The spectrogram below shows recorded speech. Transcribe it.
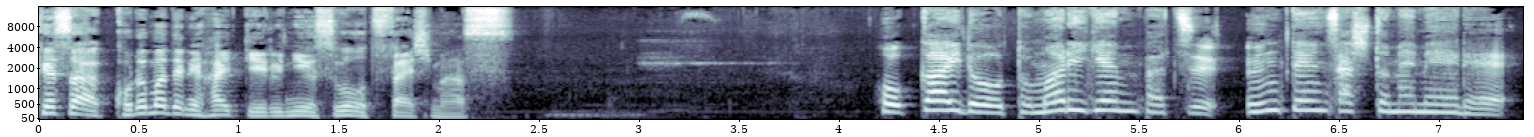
今朝これまでに入っているニュースをお伝えします。北海道泊原発運転差し止め命令。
